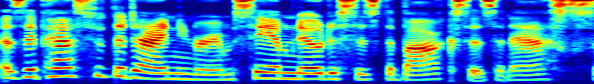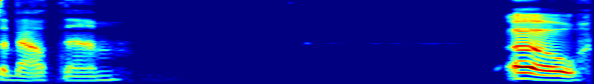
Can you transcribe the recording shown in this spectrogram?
As they pass through the dining room, Sam notices the boxes and asks about them. Oh,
